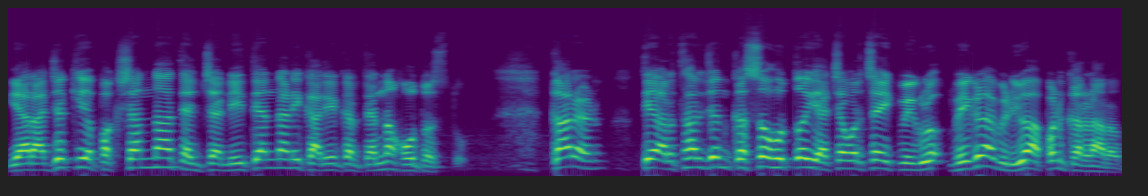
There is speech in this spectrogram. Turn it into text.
या राजकीय पक्षांना त्यांच्या नेत्यांना आणि कार्यकर्त्यांना होत असतो. कारण ते अर्थार्जन कसं होतं याच्यावरचा एक वेगळं वेगळा व्हिडिओ आपण करणार आहोत.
